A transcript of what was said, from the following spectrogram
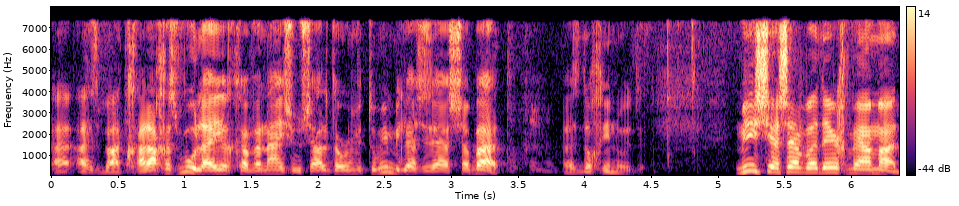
אז בהתחלה חשבו, אולי הכוונה היא שהוא שאל את האורים ותומים בגלל שזה היה שבת, אז דחינו את זה. מי שישב בדרך ועמד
